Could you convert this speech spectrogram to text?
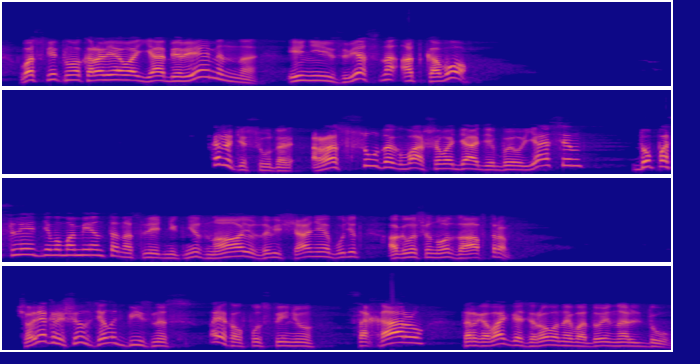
— воскликнула королева, «Я беременна, и неизвестно от кого». Скажите, сударь, рассудок вашего дяди был ясен до последнего момента? Наследник не знаю, завещание будет оглашено завтра. Человек решил сделать бизнес, поехал в пустыню Сахару торговать газированной водой на льду.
